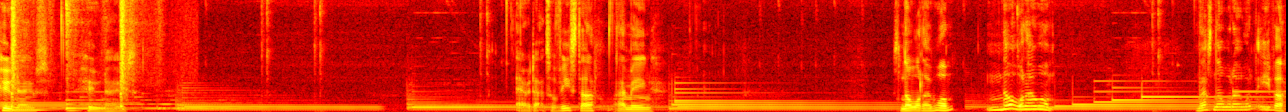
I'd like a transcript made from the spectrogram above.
Who knows? Who knows? Aerodactyl V-Star. I mean, it's not what I want. Not what I want. That's not what I want either.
